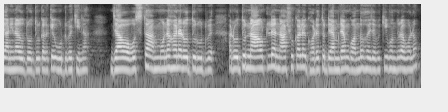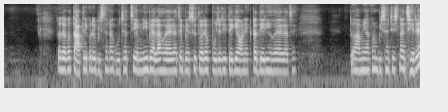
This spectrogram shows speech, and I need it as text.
জানি না রোদ্দুর কালকে উঠবে কি না। যা অবস্থা মনে হয় না রোদ্দুর উঠবে। আর রোদ্দুর না উঠলে, না শুকালে ঘরে তো ড্যাম ড্যাম গন্ধ হয়ে যাবে। কি বন্ধুরা বলো? তো দেখো তাড়াতাড়ি করে বিছানাটা গুছাচ্ছি, এমনিই বেলা হয়ে গেছে বেশি তোরে পুজো দিতে গিয়ে অনেকটা দেরি হয়ে গেছে। তো আমি এখন বিছানা টিছনা ঝেড়ে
